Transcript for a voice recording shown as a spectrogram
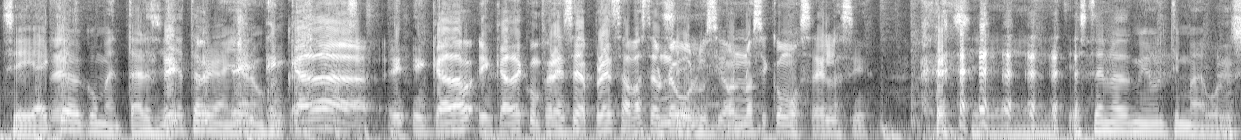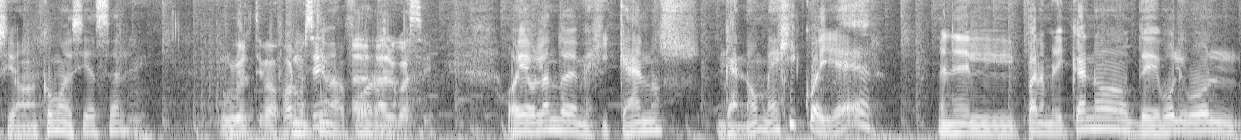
Sí, hay que Eh, documentarse. Ya te En- regañaron, En, Juan en cada, en, cada, en cada conferencia de prensa va a ser una Sí. evolución, no así como Cell, así. Sí, esta no es mi última evolución. ¿Cómo decía Cell? Mi última forma, Última sí, forma. algo así. Hoy hablando de mexicanos, ganó México ayer en el Panamericano de voleibol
